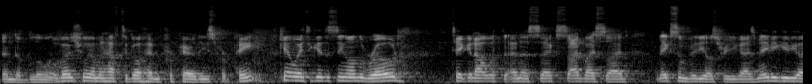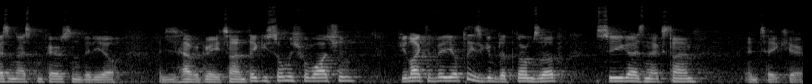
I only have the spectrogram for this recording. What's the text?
than the blue one. Eventually, I'm gonna have to go ahead and prepare these for paint. Can't wait to get this thing on the road, take it out with the NSX side by side, make some videos for you guys, maybe give you guys a nice comparison video, and just have a great time. Thank you so much for watching. If you liked the video, please give it a thumbs up. See you guys next time, and take care.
